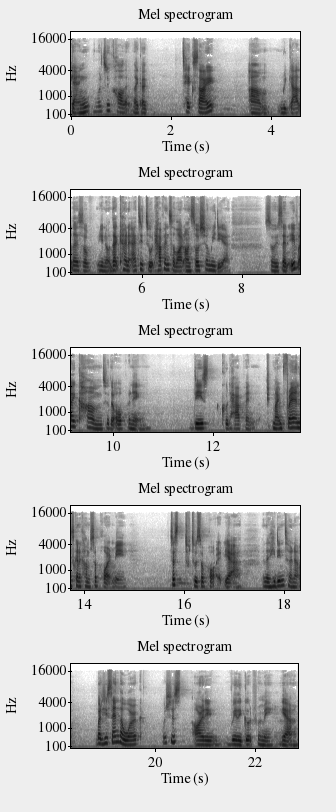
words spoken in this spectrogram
gang. What do you call it? Like a tech side. Um, regardless of you know that kind of attitude happens a lot on social media. So he said, if I come to the opening, this could happen. My friend's gonna come support me, just to, to support. Yeah, and then he didn't turn up, but he sent the work, which is already really good for me. Yeah,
